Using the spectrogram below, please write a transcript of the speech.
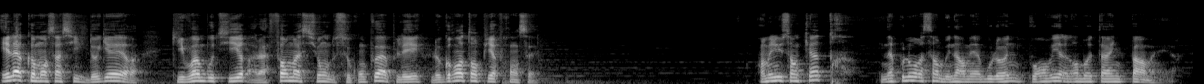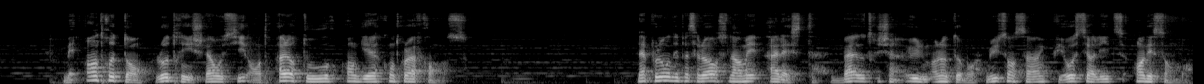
Et là commence un cycle de guerre qui va aboutir à la formation de ce qu'on peut appeler le Grand Empire français. En 1804, Napoléon rassemble une armée à Boulogne pour envoyer la Grande-Bretagne par mer. Mais entre-temps, l'Autriche et la Russie entrent à leur tour en guerre contre la France. Napoléon dépasse alors son armée à l'est, base autrichienne à Ulm en octobre 1805, puis Austerlitz en décembre.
